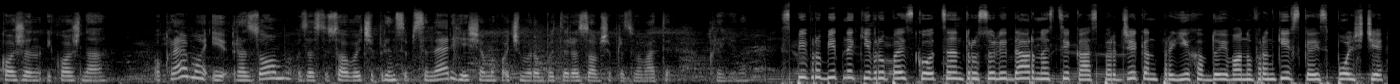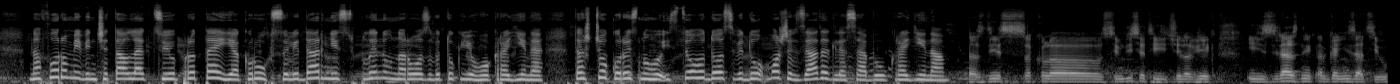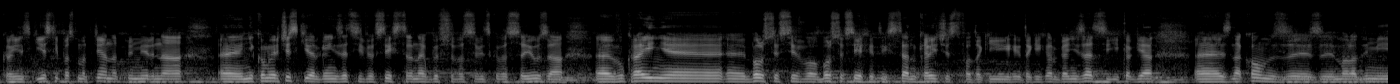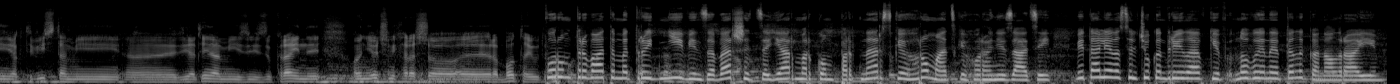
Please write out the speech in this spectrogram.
кожен і кожна окремо і разом, застосовуючи принцип синергії, що ми хочемо робити разом, щоб розвивати Україну. Співробітник Європейського центру солідарності Каспер Джикен приїхав до Івано-Франківська із Польщі. На форумі він читав лекцію про те, як рух Солідарність вплинув на розвиток його країни та що корисного із цього досвіду може взяти для себе Україна. Здесь около 70 человек из разных организаций украинских. Если посмотреть, например, на э, некоммерческие организации во всех странах бывшего Советского Союза, э, в Украине э, больше всего, больше всех этих стран количество таких, таких организаций. И как я э, знаком с, с молодыми активистами, э, деятелями из, из Украины, они очень хорошо э, работают. Форум триватиме три дні. Він завершиться ярмарком партнерських громадських організацій. Віталія Васильчук, Андрій Левків. Новини телеканал Раї.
